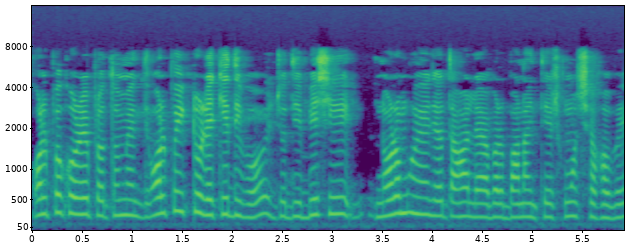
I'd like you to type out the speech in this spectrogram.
অল্প করে প্রথমে অল্প একটু রেখে দিব। যদি বেশি নরম হয়ে যায় তাহলে আবার বানাইতে সমস্যা হবে।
